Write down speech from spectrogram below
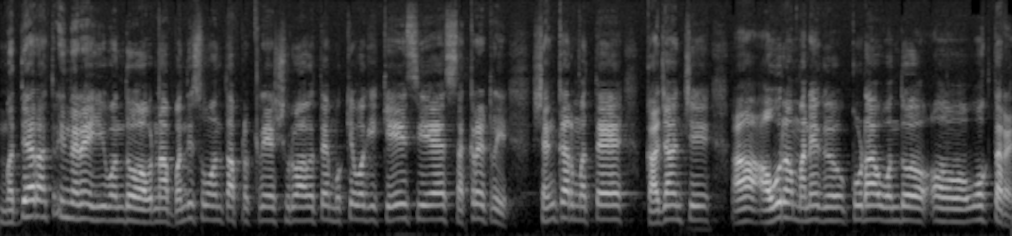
ಮಧ್ಯರಾತ್ರಿಯಿಂದನೇ ಈ ಒಂದು ಅವ್ರನ್ನ ಬಂಧಿಸುವಂಥ ಪ್ರಕ್ರಿಯೆ ಶುರುವಾಗುತ್ತೆ. ಮುಖ್ಯವಾಗಿ K C A secretary Shankar ಮತ್ತೆ ಖಜಾಂಚಿ ಅವರ ಮನೆಗೂ ಕೂಡ ಒಂದು ಹೋಗ್ತಾರೆ.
